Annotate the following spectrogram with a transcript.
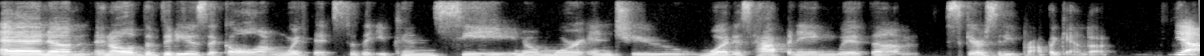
and um and all of the videos that go along with it so that you can see you know more into what is happening with um scarcity propaganda. Yeah.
